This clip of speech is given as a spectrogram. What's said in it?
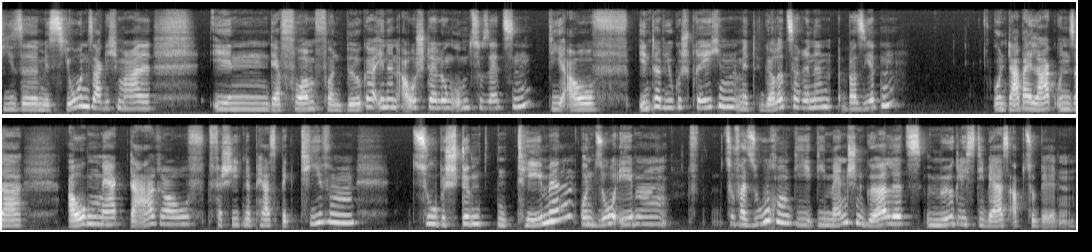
diese Mission, sage ich mal, in der Form von Bürgerinnenausstellungen umzusetzen, die auf Interviewgesprächen mit Görlitzerinnen basierten. Und dabei lag unser Augenmerk darauf, verschiedene Perspektiven zu bestimmten Themen und so eben zu versuchen, die, die Menschen Görlitz möglichst divers abzubilden.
